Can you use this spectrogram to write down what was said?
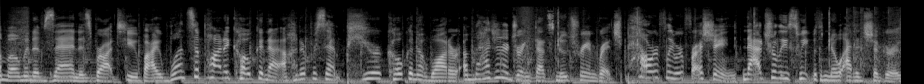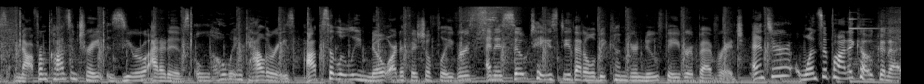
A Moment of Zen is brought to you by Once Upon a Coconut, 100% pure coconut water. Imagine a drink that's nutrient rich, powerfully refreshing, naturally sweet with no added sugars, not from concentrate, zero additives, low in calories, absolutely no artificial flavors, and is so tasty that it will become your new favorite beverage. Enter Once Upon a Coconut,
